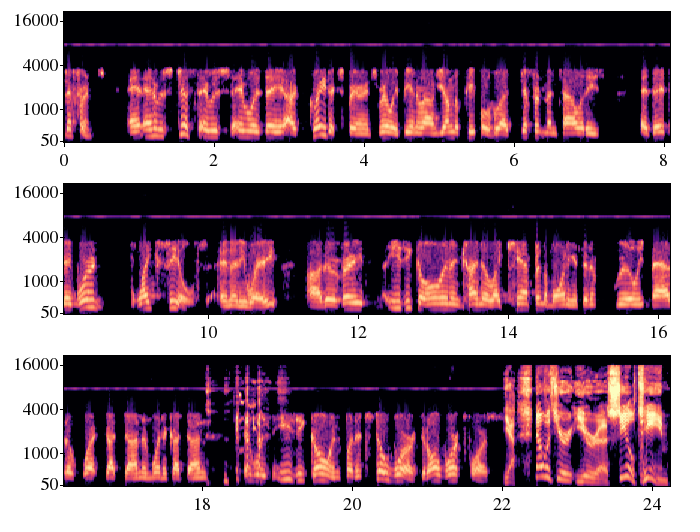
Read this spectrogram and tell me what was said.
different. And, and it was just, it was, it was a, a great experience really being around younger people who had different mentalities. Uh, They, they weren't like SEALs in any way. Uh, they were very easygoing and kind of like camp in the morning. It didn't really matter what got done and when it got done. it was easy going, but it still worked. It all worked for us. Yeah. Now with your your uh, SEAL team,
